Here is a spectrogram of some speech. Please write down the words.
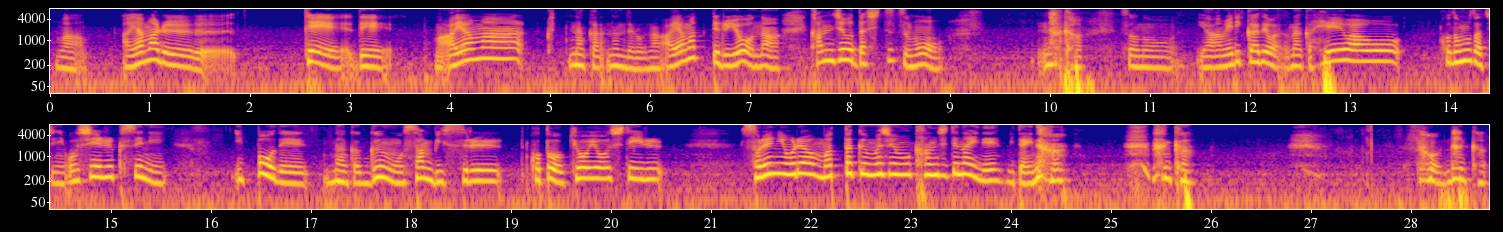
まあ謝る体で、まあ、謝なんかなんだろうな。謝ってるような感じを出しつつもなんかそのいやアメリカではなんか平和を子供たちに教えるくせに一方でなんか軍を賛美することを強要している。それに俺は全く矛盾を感じてないねみたいな。なんかそうなんか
